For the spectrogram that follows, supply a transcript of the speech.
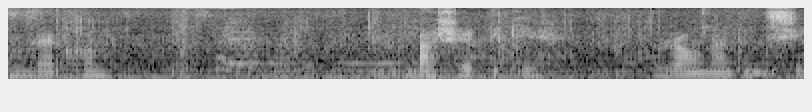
আমরা এখন বাসার দিকে রওনা দিচ্ছি।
